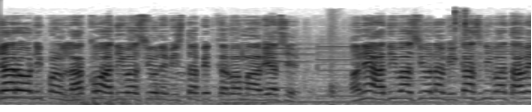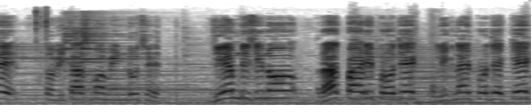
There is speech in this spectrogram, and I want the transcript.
હજારોની પણ લાખો આદિવાસીઓને વિસ્થાપિત કરવામાં આવ્યા છે. અને આદિવાસીઓના વિકાસની વાત આવે તો વિકાસમાં મીંડું છે. જીએમડીસીનો રાજપહાડી પ્રોજેક્ટ, લિગ્નાઇટ પ્રોજેક્ટ એક,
